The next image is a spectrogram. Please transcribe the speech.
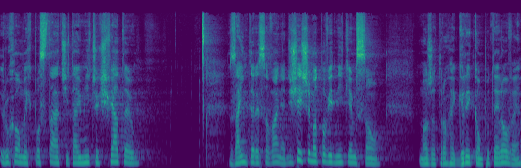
ruchomych postaci, tajemniczych świateł, zainteresowania. Dzisiejszym odpowiednikiem są może trochę gry komputerowe.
